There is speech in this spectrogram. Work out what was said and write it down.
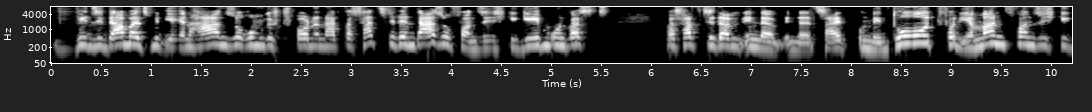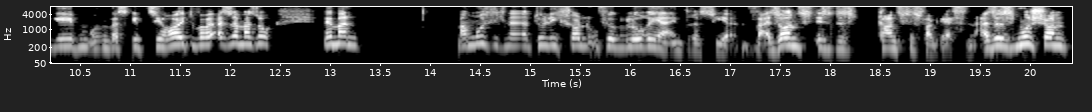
wenn sie damals mit ihren Haaren so rumgesponnen hat, was hat sie denn da so von sich gegeben und was was hat sie dann in der, in der Zeit um den Tod von ihrem Mann von sich gegeben und was gibt sie heute? Also sag mal so, wenn man, man muss sich natürlich schon für Gloria interessieren, weil sonst ist es, kannst du es vergessen. Also es muss schon,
